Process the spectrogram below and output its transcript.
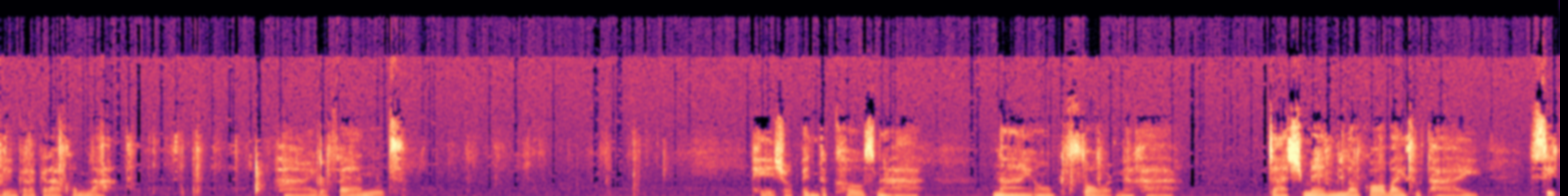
เดือนกรกฎาคมล่ะ Hierophant Page of Pentacles นะคะ Nine of Swords นะคะ Judgment แล้วก็ใบสุดท้าย Six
